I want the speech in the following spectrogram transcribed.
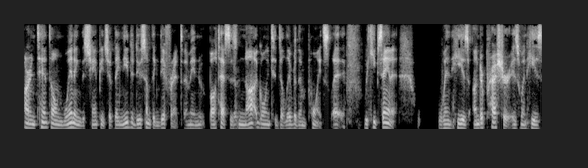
are intent on winning this championship, they need to do something different. I mean, Bottas is not going to deliver them points. Eh, we keep saying it. When he is under pressure is when he is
